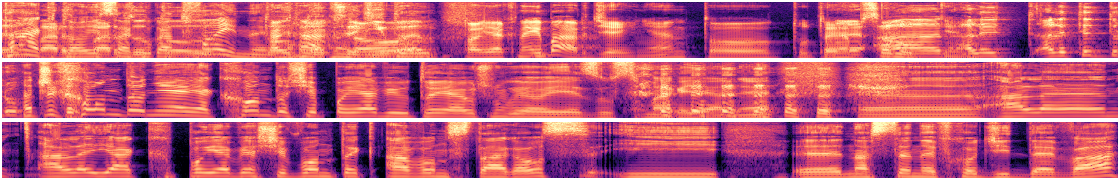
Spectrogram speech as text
tak, bardzo, to jest bardzo akurat to, fajne. Tak, tak, to, to jak najbardziej, nie? To tutaj absolutnie. A, ale, ale te drobne... Znaczy Hondo nie, jak Hondo się pojawił, to ja już mówię o Jezus Maria, nie? E, ale, ale jak pojawia się wątek Avon Staros i e, na scenę wchodzi Deva,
